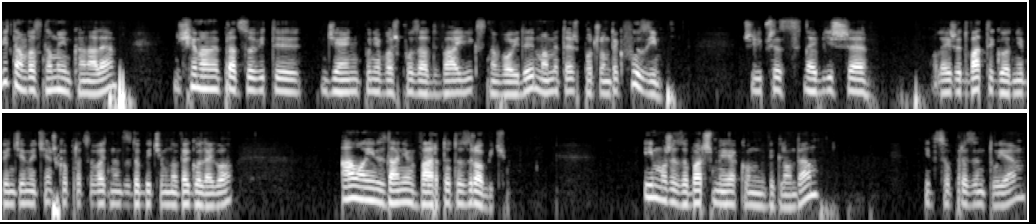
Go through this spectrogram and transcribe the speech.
witam Was na moim kanale. Dzisiaj mamy pracowity dzień, ponieważ poza 2x na Wojdy mamy też początek fuzji. Czyli przez najbliższe bodajże dwa tygodnie będziemy ciężko pracować nad zdobyciem nowego Lego, a moim zdaniem warto to zrobić. I może zobaczmy jak on wygląda i co prezentuje.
